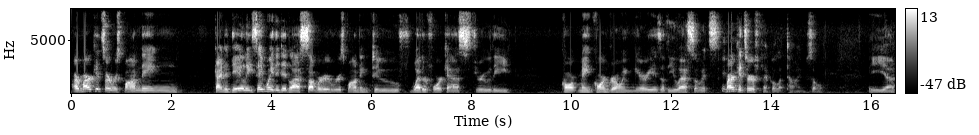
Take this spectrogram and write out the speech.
our markets are responding kind of daily, same way they did last summer, responding to weather forecasts through the corn, main corn growing areas of the U.S. So it's mm-hmm. markets are fickle at times. So the uh,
